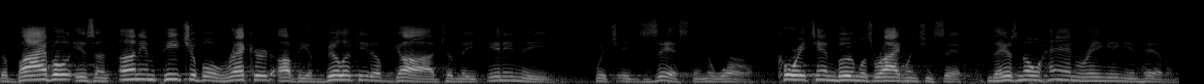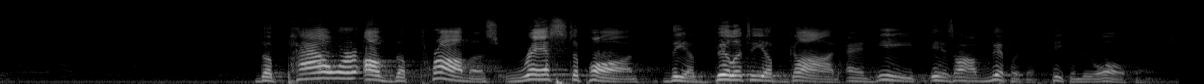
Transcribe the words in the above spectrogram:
The Bible is an unimpeachable record of the ability of God to meet any need which exists in the world. Corrie ten Boom was right when she said, There's no hand wringing in heaven. The power of the promise rests upon the ability of God, and He is omnipotent. He can do all things.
